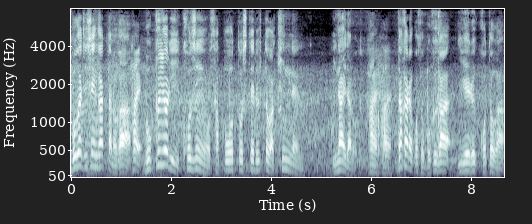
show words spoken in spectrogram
僕が自信があったのが、はい僕より個人をサポートしてる人は近年いないだろうと。はいはい。だからこそ僕が言えることが、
